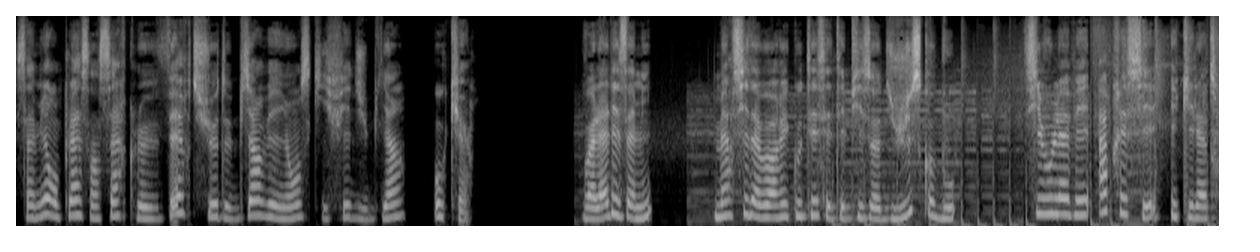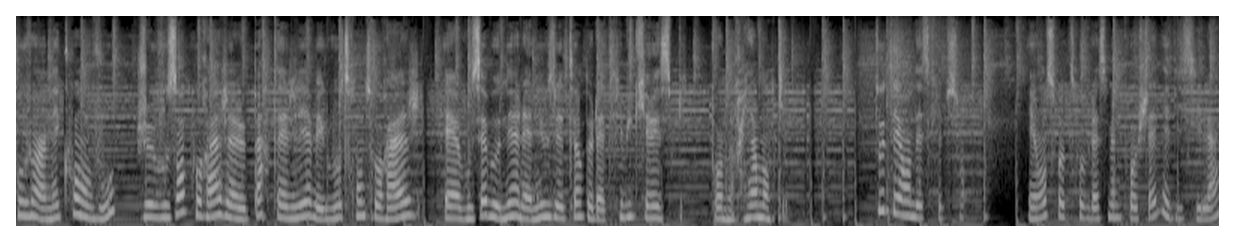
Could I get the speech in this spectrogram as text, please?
Ça met en place un cercle vertueux de bienveillance qui fait du bien au cœur. Voilà les amis, merci d'avoir écouté cet épisode jusqu'au bout. Si vous l'avez apprécié et qu'il a trouvé un écho en vous, je vous encourage à le partager avec votre entourage et à vous abonner à la newsletter de la tribu qui respire pour ne rien manquer. Tout est en description. Et on se retrouve la semaine prochaine et d'ici là,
